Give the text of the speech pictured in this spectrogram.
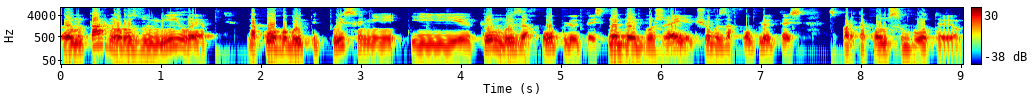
елементарно розуміли, на кого ви підписані і ким ви захоплюєтесь, не дай Боже, якщо ви захоплюєтесь Спартаком Суботою.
